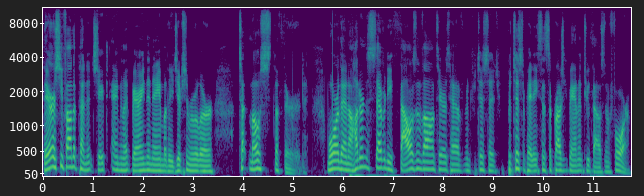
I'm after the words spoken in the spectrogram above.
There, she found a pendant-shaped amulet bearing the name of the Egyptian ruler Thutmose III. More than 170,000 volunteers have been partici- participating since the project began in 2004.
